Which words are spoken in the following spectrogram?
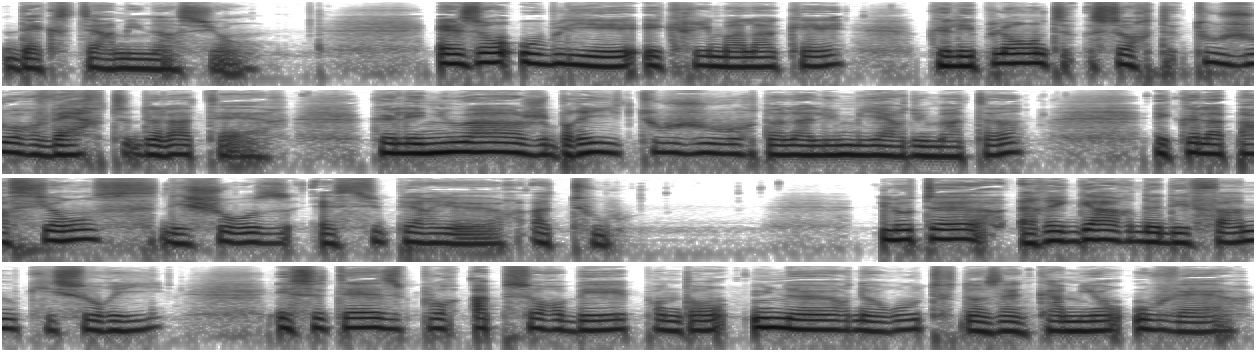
d'extermination. Elles ont oublié, écrit Malaquais, que les plantes sortent toujours vertes de la terre, que les nuages brillent toujours dans la lumière du matin, et que la patience des choses est supérieure à tout. L'auteur regarde des femmes qui sourient et se taisent pour absorber pendant une heure de route dans un camion ouvert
